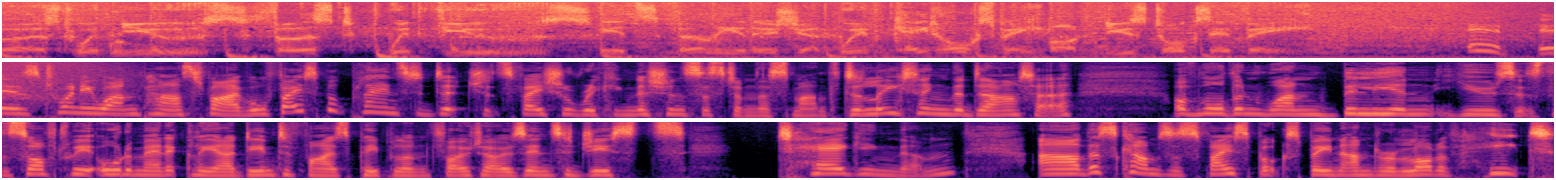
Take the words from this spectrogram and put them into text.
First with news, first with views. It's Early Edition with Kate Hawkesby on News Talk ZB. It is 21 past five. Well, Facebook plans to ditch its facial recognition system this month, deleting the data of more than 1 billion users. The software automatically identifies people in photos and suggests tagging them. Uh, this comes as Facebook's been under a lot of heat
